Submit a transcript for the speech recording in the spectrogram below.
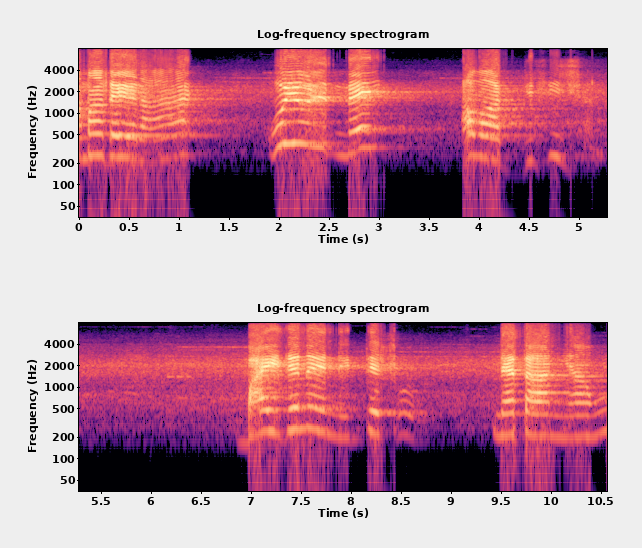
আমাদের আয় উইল মেক আওয়ার ডিসিশন। বাইডেনের নির্দেশ নেতা নিয়াহু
